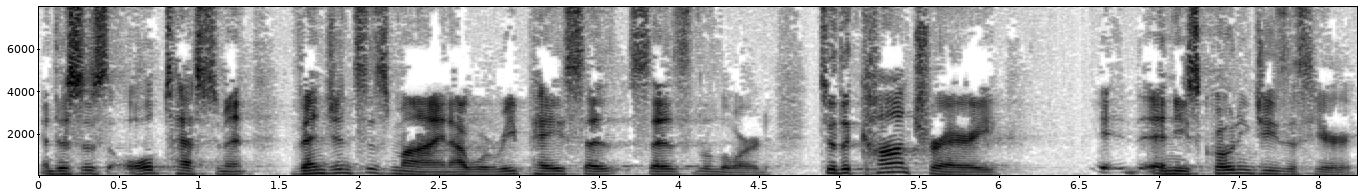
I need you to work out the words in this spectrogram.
and this is Old Testament Vengeance is mine, I will repay, says, says the Lord. To the contrary, and he's quoting Jesus here,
